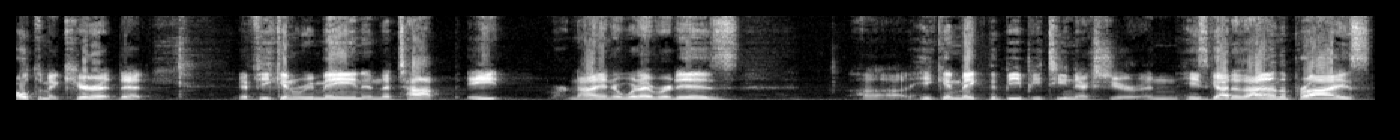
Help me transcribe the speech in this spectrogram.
ultimate carrot that if he can remain in the top eight or nine or whatever it is, uh, he can make the BPT next year. And he's got his eye on the prize.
